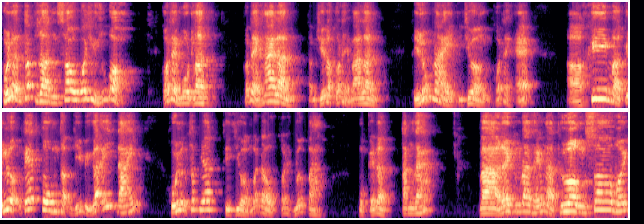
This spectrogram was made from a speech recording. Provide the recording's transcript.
Khối lượng thấp dần sau quá trình rũ bỏ có thể một lần có thể hai lần thậm chí là có thể ba lần. Thì lúc này thị trường có thể uh, khi mà cái lượng test cung thậm chí bị gãy đáy khối lượng thấp nhất thì thị trường bắt đầu có thể bước vào một cái đợt tăng giá. Và ở đây chúng ta thấy là thường so với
